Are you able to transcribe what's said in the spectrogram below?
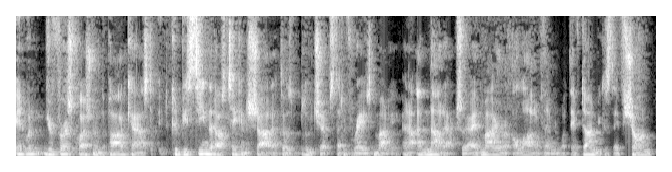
and when your first question on the podcast, it could be seen that I was taking a shot at those blue chips that have raised money. And I, am not actually. I admire a lot of them and what they've done because they've shown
